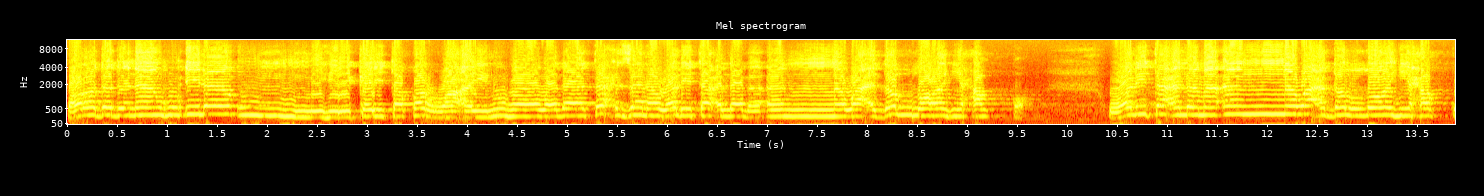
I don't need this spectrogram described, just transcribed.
فرددناه إلى أمه كي تقر عينها ولا تحزن ولتعلم أن وعد الله حق. ولتعلم أن وعد الله حق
